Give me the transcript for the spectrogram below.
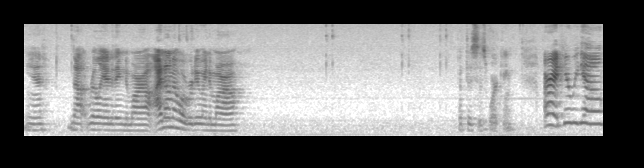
Yeah, not really anything tomorrow. I don't know what we're doing tomorrow. But this is working. All right, here we go.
